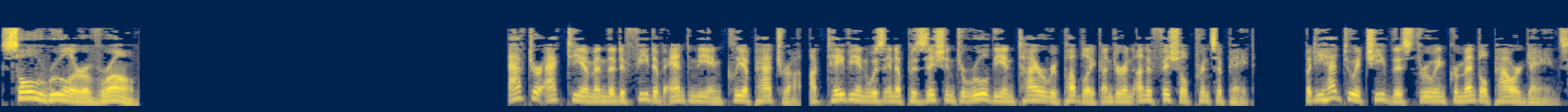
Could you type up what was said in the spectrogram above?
Sole ruler of Rome After Actium and the defeat of Antony and Cleopatra, Octavian was in a position to rule the entire republic under an unofficial principate, but he had to achieve this through incremental power gains.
